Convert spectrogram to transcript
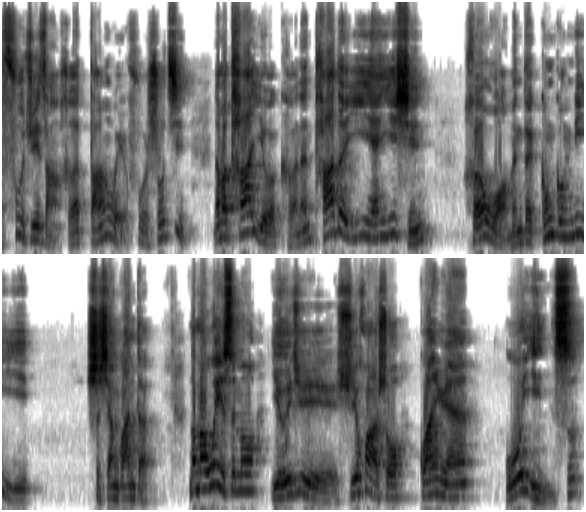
副局长和党委副书记，那么他有可能他的一言一行和我们的公共利益是相关的。那么，为什么有一句虚话说“官员无隐私”？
